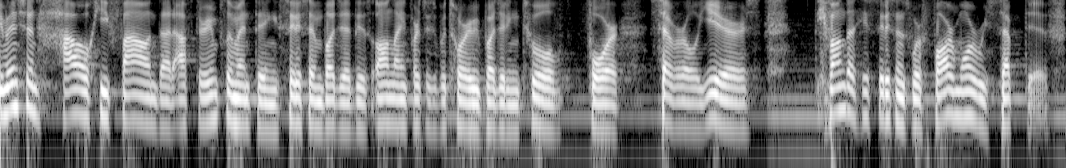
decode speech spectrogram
he mentioned how he found that after implementing Citizen Budget, this online participatory budgeting tool for several years, he found that his citizens were far more receptive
